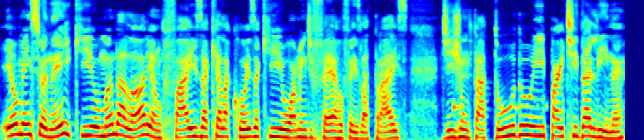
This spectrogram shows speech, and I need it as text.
eu mencionei que o Mandalorian faz aquela coisa que o Homem de Ferro fez lá atrás, de juntar tudo e partir dali, né?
